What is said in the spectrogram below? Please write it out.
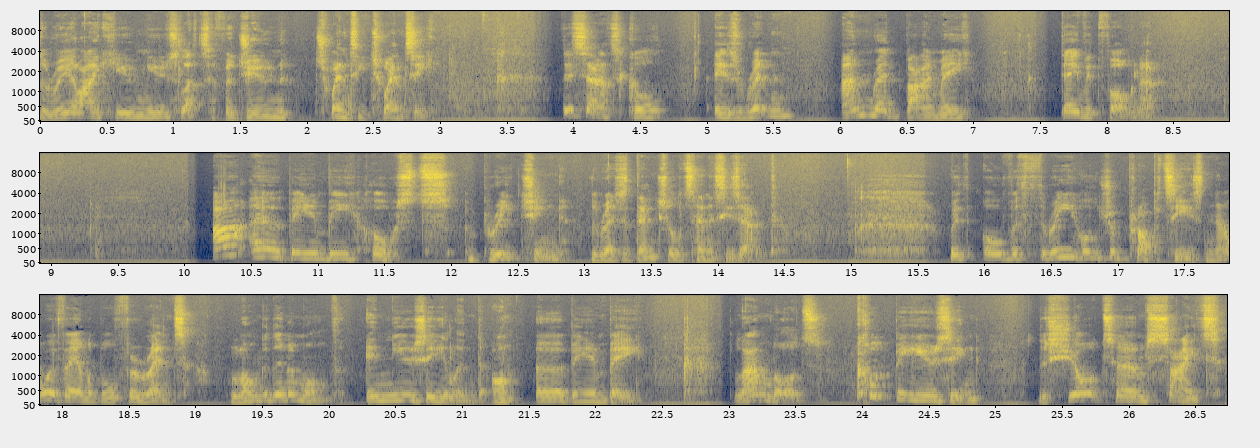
the Real IQ newsletter for June 2020. This article is written and read by me, David Faulkner. Are Airbnb hosts breaching the Residential Tenancies Act? With over 300 properties now available for rent longer than a month in New Zealand on Airbnb, landlords could be using the short term site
